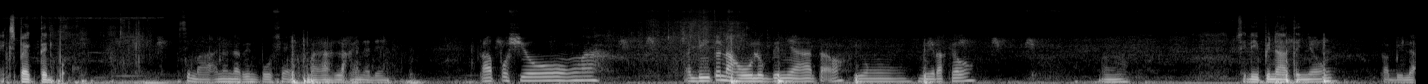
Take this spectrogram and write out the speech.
expected po kasi maano na rin po siya eh malaki na din tapos yung ah, andito nahulog din yata oh yung miracle mm. silipin natin yung kabila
